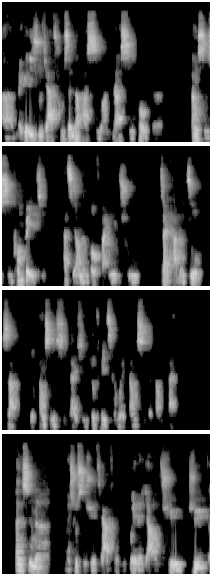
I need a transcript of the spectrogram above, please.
呃每个艺术家出生到他死亡那时候的当时时空背景，他只要能够反映出在他的作品上有当时的时代性，就可以成为当时的当代。但是呢，美术史学家可能为了要去区隔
